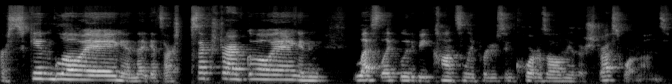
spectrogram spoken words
our skin glowing and that gets our sex drive going, and less likely to be constantly producing cortisol and the other stress hormones,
